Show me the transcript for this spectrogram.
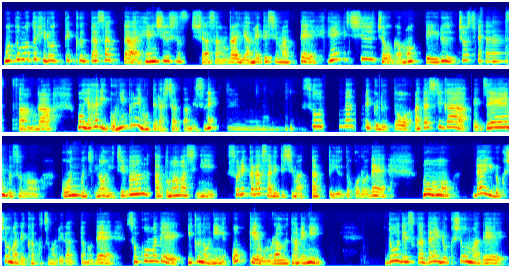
もともと拾ってくださった編集者さんが辞めてしまって、編集長が持っている著者さんが、もうやはり5人くらい持ってらっしゃったんですね。そうなってくると、私が全部その5人のうちの一番後回しに、それからされてしまったっていうところで、もう第6章まで書くつもりだったので、そこまで行くのに OK をもらうために、どうですか？第6章まで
